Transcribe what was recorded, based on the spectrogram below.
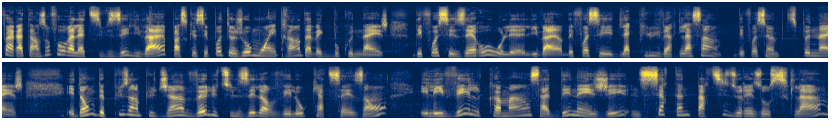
faire attention. Il faut relativiser l'hiver parce que c'est pas toujours moins 30 avec beaucoup de neige. Des fois, c'est zéro l'hiver. Des fois, c'est de la pluie verglaçante. Des fois, c'est un petit peu de neige. Et donc, de plus en plus de gens veulent utiliser leur vélo quatre saisons et les villes commencent à déneiger une certaine partie du réseau cyclable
